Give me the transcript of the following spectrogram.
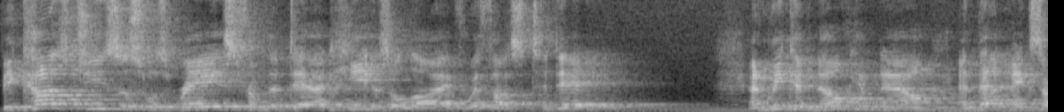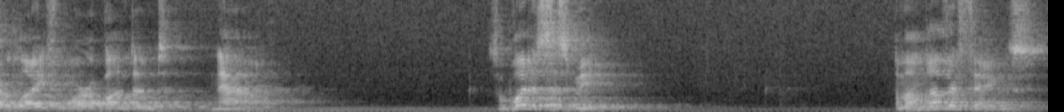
Because Jesus was raised from the dead, he is alive with us today. And we can know him now, and that makes our life more abundant now. So, what does this mean? Among other things,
